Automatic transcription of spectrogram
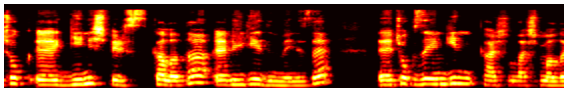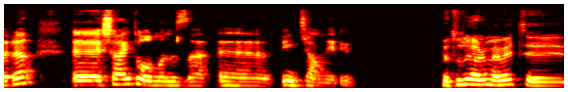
çok geniş bir skalada e, bilgi edinmenize, e, çok zengin karşılaşmalara e, şahit olmanıza e, imkan veriyor. Katılıyorum evet. E,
